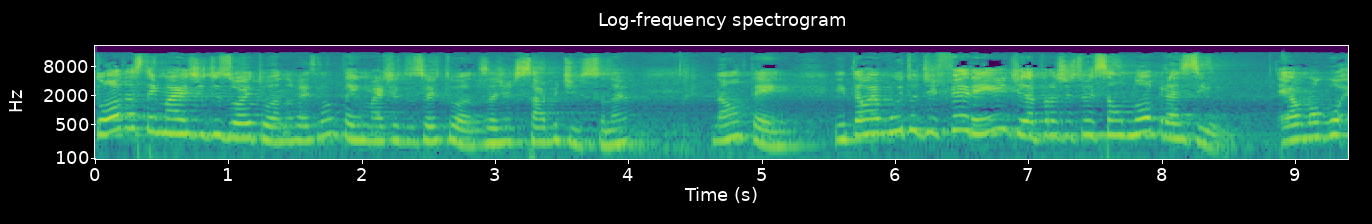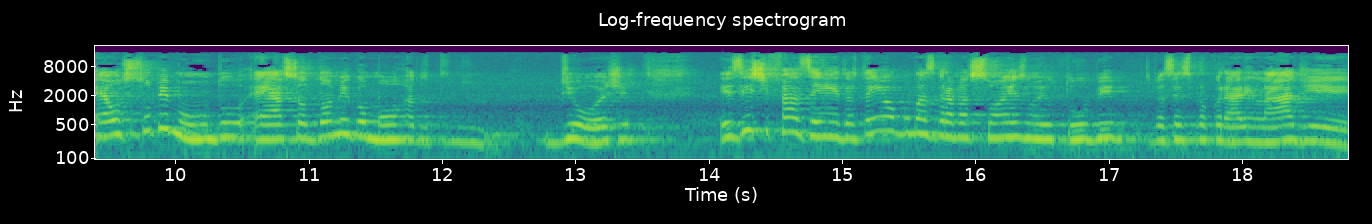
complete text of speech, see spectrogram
Todas têm mais de 18 anos, mas não tem mais de 18 anos, a gente sabe disso, né? Não tem. Então é muito diferente da prostituição no Brasil. É, uma, é o submundo, é a Sodoma e Gomorra do, de hoje. Existe fazenda, tem algumas gravações no YouTube, se vocês procurarem lá de,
